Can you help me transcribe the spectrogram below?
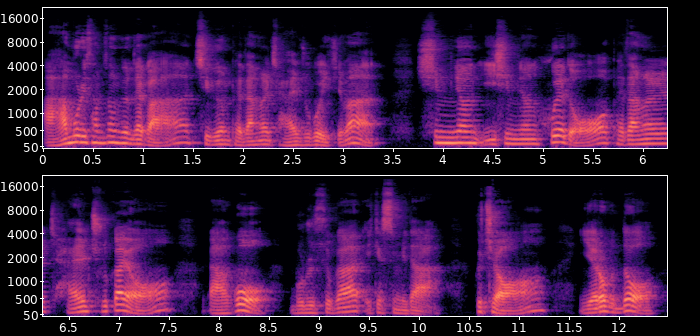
아무리 삼성전자가 지금 배당을 잘 주고 있지만 10년, 20년 후에도 배당을 잘 줄까요? 라고 물을 수가 있겠습니다. 그쵸? 여러분도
